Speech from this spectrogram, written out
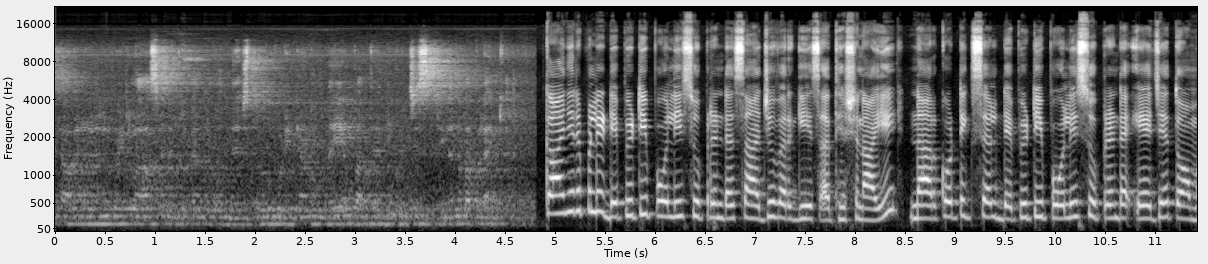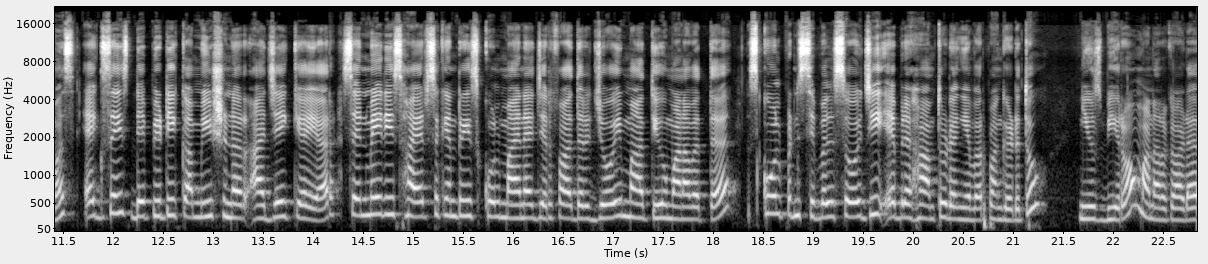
സ്ഥാപനങ്ങളിലും പോയി ക്ലാസ് എടുക്കുക എന്നുള്ള ഉദ്ദേശത്തോടു കൂടിയിട്ടാണ് ഉദയം പദ്ധതി കൊച്ചി സിറ്റിയിൽ നടപ്പിലാക്കിയത്. Kanjirappally deputy police superintendent Saju Varghese അധ്യക്ഷനായി narcotic cell deputy police superintendent A J Thomas excise deputy commissioner Ajay K R saint Mary's higher secondary school manager Father Joy Mathew Manavath school principal Soji Abraham തുടങ്ങിയവർ പങ്കെടുത്തു. News bureau Manarcad.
